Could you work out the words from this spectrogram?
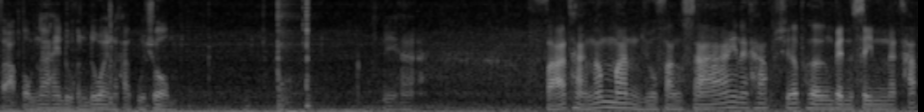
ฝาโปรงหน้าให้ดูกันด้วยนะครับคุณผู้ชมนี่ฮะฝาถังน้ำมันอยู่ฝั่งซ้ายนะครับ เชื้อเพลิงเบนซินนะครับ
